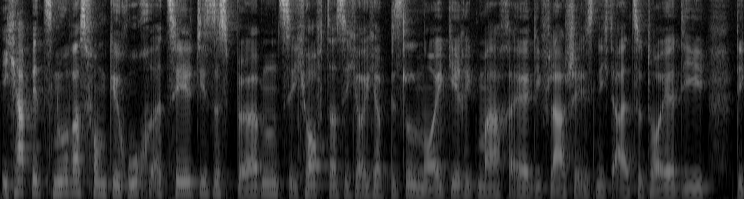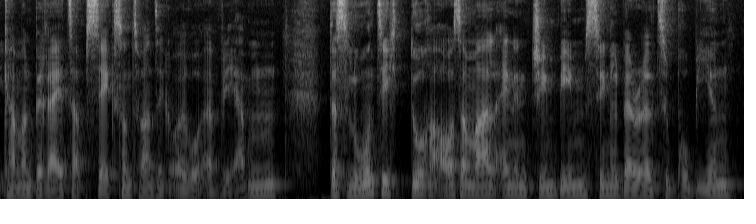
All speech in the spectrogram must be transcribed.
Ich habe jetzt nur was vom Geruch erzählt dieses Bourbons. Ich hoffe, dass ich euch ein bisschen neugierig mache. Äh, die Flasche ist nicht allzu teuer, die, die kann man bereits ab 26 Euro erwerben. Das lohnt sich durchaus einmal, einen Jim Beam Single Barrel zu probieren.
